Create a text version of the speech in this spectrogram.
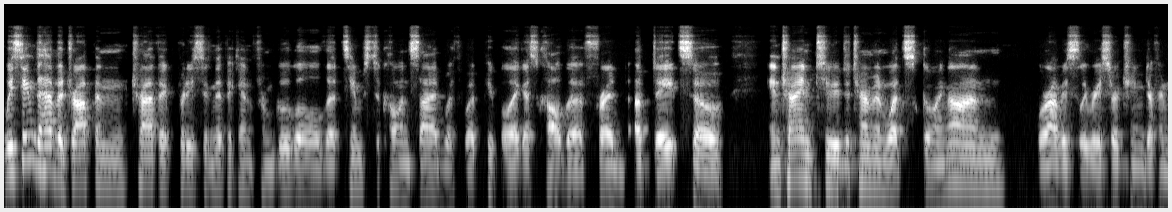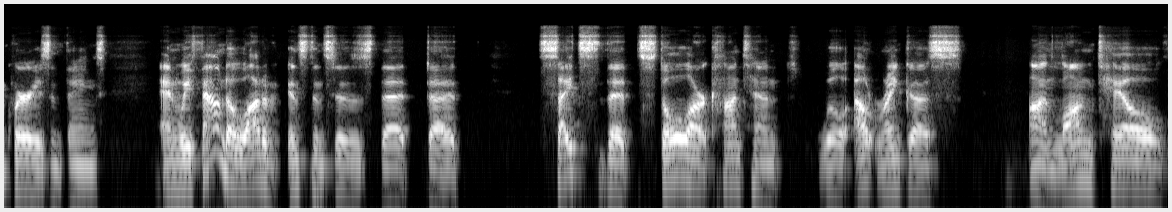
we seem to have a drop in traffic pretty significant from Google that seems to coincide with what people, I guess, call the FRED update. So in trying to determine what's going on, we're obviously researching different queries and things. And we found a lot of instances that uh, sites that stole our content will outrank us on long tail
